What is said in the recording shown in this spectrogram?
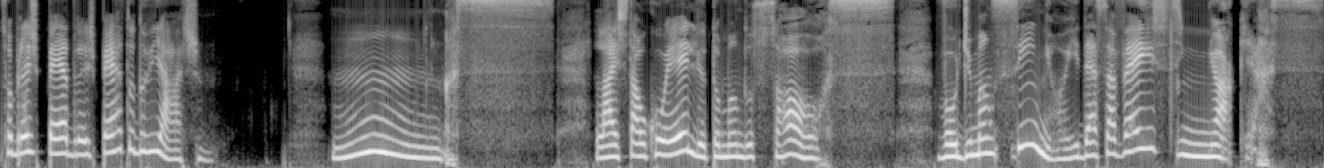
sobre as pedras perto do riacho. Hum, lá está o coelho tomando sol. Vou de mansinho e dessa vez, nhoques,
